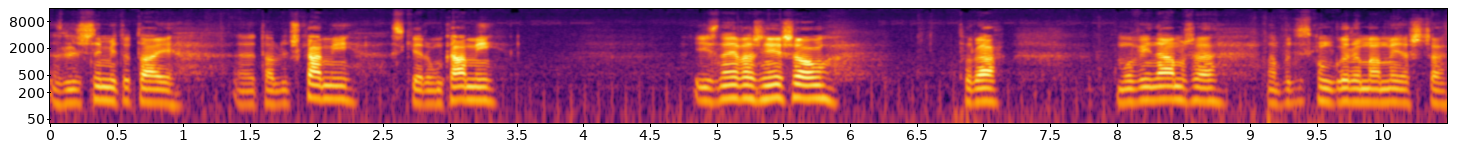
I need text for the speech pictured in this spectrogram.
z licznymi tutaj tabliczkami, z kierunkami i z najważniejszą, która mówi nam, że na Wodziską Górę mamy jeszcze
